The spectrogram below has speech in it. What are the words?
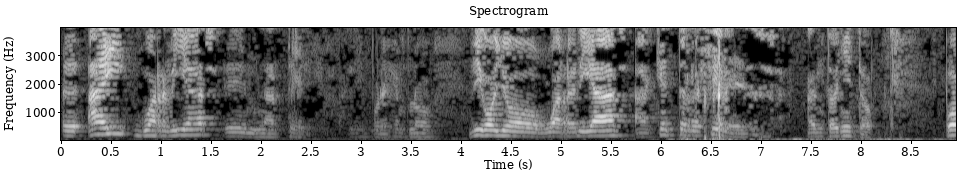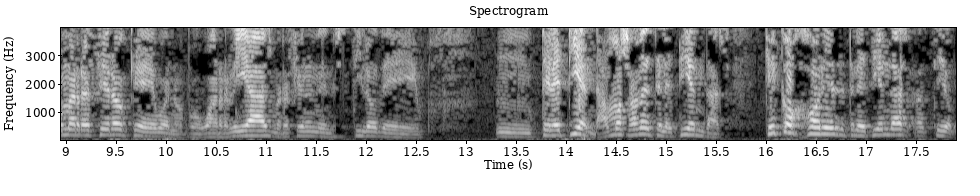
eh, hay guarrerías en la tele. Por ejemplo, digo yo guarrerías, ¿a qué te refieres, Antoñito? Pues me refiero que, bueno, pues guarrerías, me refiero en el estilo de Mm, teletienda, vamos a hablar de teletiendas. ¿Qué cojones de teletiendas, ah, tío?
